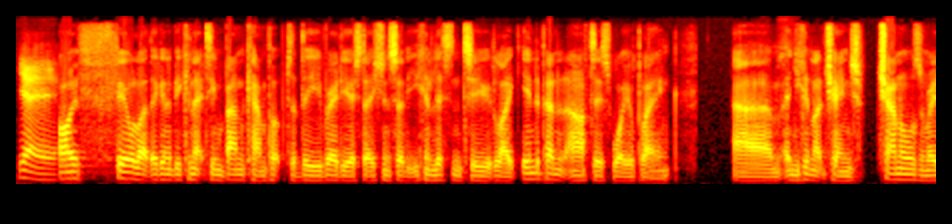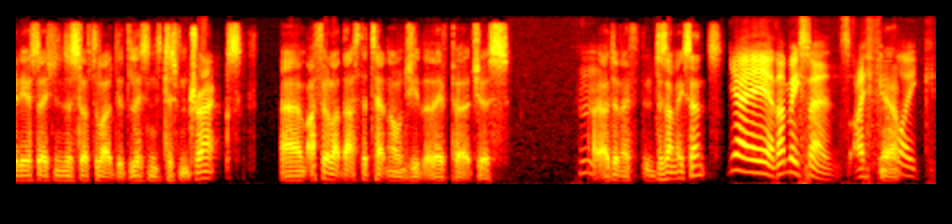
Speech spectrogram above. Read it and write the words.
Yeah, yeah, yeah. I feel like they're going to be connecting Bandcamp up to the radio station so that you can listen to like independent artists while you're playing, um, and you can like change channels and radio stations and stuff to like to listen to different tracks. Um, I feel like that's the technology that they've purchased. Hmm. I, I don't know if does that make sense. Yeah, yeah, yeah. That makes sense. I feel Yeah. like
